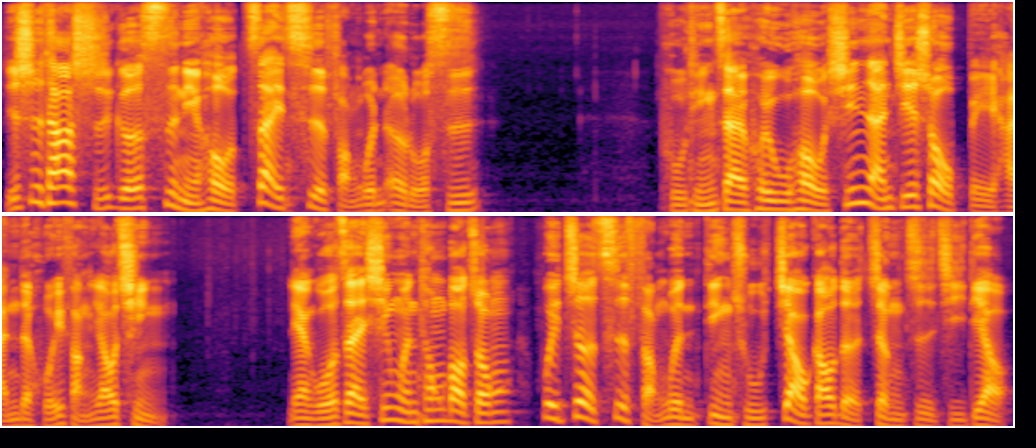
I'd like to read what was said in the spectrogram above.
也是他时隔四年后再次访问俄罗斯。普廷在会晤后欣然接受北韩的回访邀请。两国在新闻通报中为这次访问定出较高的政治基调，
